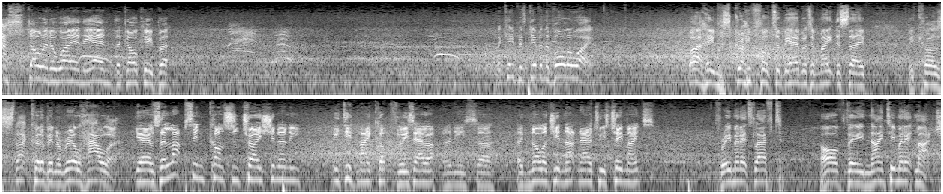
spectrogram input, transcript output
Just stole it away in the end, the goalkeeper. The keeper's given the ball away. Well, he was grateful to be able to make the save because that could have been a real howler. Yeah, it was a lapse in concentration and he, he did make up for his error and he's uh, acknowledging that now to his teammates. Three minutes left of the 90-minute match.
